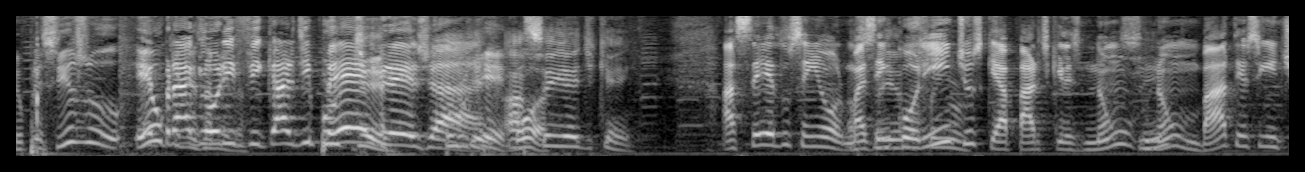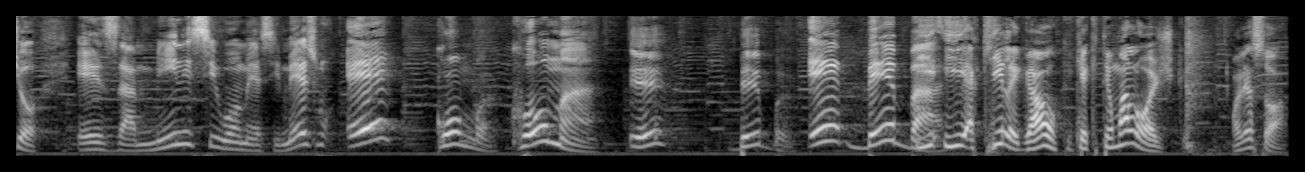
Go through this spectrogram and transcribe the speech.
Eu preciso. Eu é pra glorificar de Por pé, quê? igreja. Por quê? A Boa. ceia é de quem? A ceia é do Senhor. Mas em do Coríntios, que é a parte que eles não, Sim. não batem, é o seguinte, ó. Examine-se o homem a si mesmo e Coma coma e beba. e beba. E, e aqui legal, que aqui tem uma lógica. Olha só.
